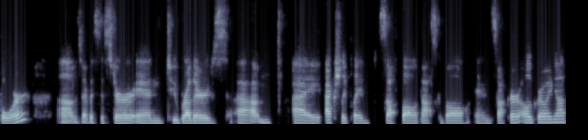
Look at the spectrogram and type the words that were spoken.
four. Um, so I have a sister and two brothers. Um, I actually played softball, basketball, and soccer all growing up,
